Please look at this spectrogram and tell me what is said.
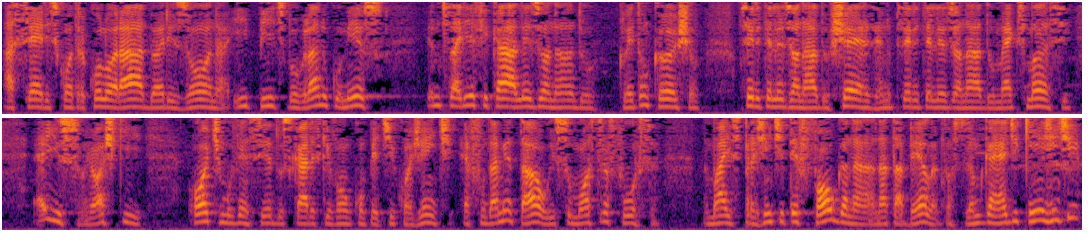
as séries contra Colorado, Arizona e Pittsburgh lá no começo, eu não precisaria ficar lesionando Clayton Kershaw, não precisaria ter lesionado o Scherzer, não precisaria ter lesionado o Max Muncy. É isso. Eu acho que ótimo vencer dos caras que vão competir com a gente é fundamental, isso mostra força. Mas para a gente ter folga na, na tabela, nós precisamos ganhar de quem a gente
